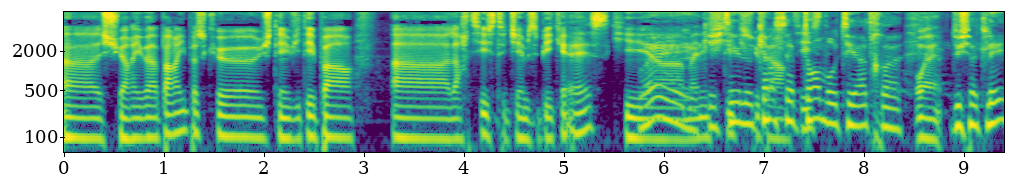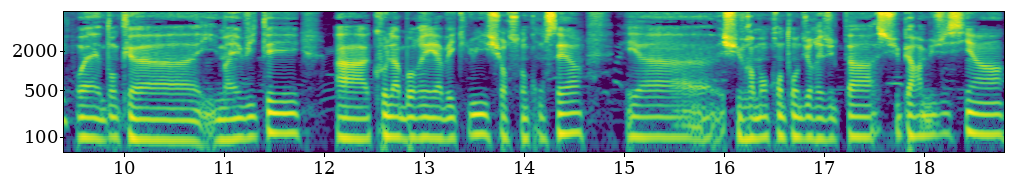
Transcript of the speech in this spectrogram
Euh, je suis arrivé à Paris parce que j'étais invité par euh, l'artiste James BKS qui est un qui magnifique était le super 15 artiste. septembre au théâtre euh, Ouais. du Châtelet. Ouais, donc euh, il m'a invité à collaborer avec lui sur son concert et euh, je suis vraiment content du résultat. Super musicien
